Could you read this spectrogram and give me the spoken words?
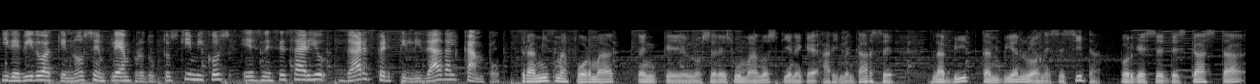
y debido a que no se emplean productos químicos, es necesario dar fertilidad al campo. De la misma forma en que los seres humanos tienen que alimentarse, la vid también lo necesita, porque se desgasta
